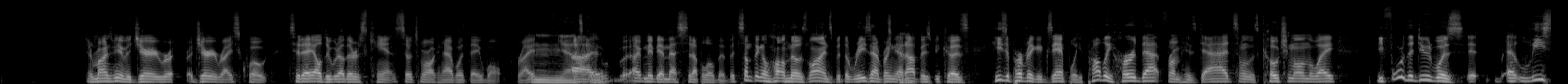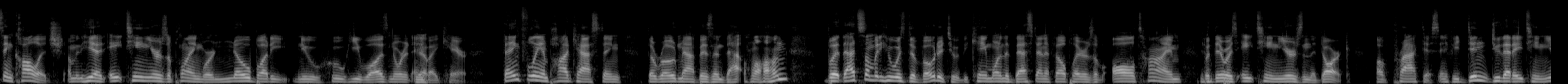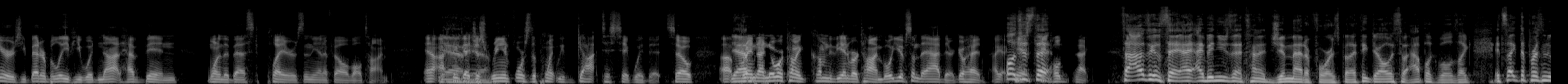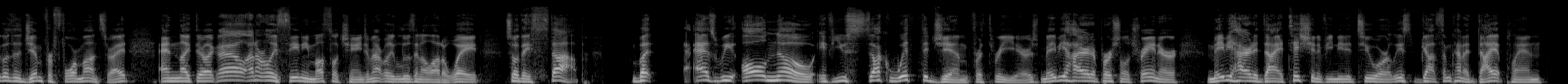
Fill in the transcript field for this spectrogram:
It reminds me of a Jerry Ri- Jerry Rice quote: "Today I'll do what others can't, so tomorrow I can have what they won't." Right? Mm, yeah, that's Uh, good. Maybe I messed it up a little bit, but something along those lines. But the reason I bring that up is because he's a perfect example. He probably heard that from his dad. Someone was coaching him along the way. Before the dude was at- at least in college. I mean, he had 18 years of playing where nobody knew who he was, nor did anybody care. Thankfully, in podcasting, the roadmap isn't that long. But that's somebody who was devoted to it. Became one of the best NFL players of all time. But there was 18 years in the dark of practice, and if he didn't do that 18 years, you better believe he would not have been one of the best players in the NFL of all time. And I Yeah, think that just yeah. reinforced the point we've got to stick with it. So, uh, Yeah. Brandon, I know we're coming coming to the end of our time, but you have something to add there. Go ahead. I, Well, just that- hold back. So I was gonna say I, I've been using a ton of gym metaphors, but I think they're always so applicable. It's like it's like the person who goes to the gym for four months, right? And like they're like, well, I don't really see any muscle change. I'm not really losing a lot of weight, so they stop. But as we all know, if you stuck with the gym for three years, maybe hired a personal trainer, maybe hired a dietitian if you needed to, or at least got some kind of diet plan,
